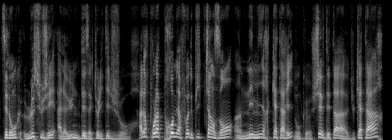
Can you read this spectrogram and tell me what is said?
C'est donc le sujet à la une des actualités du jour. Alors pour la première fois depuis 15 ans, un émir qatari, donc euh, chef d'État du Qatar,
